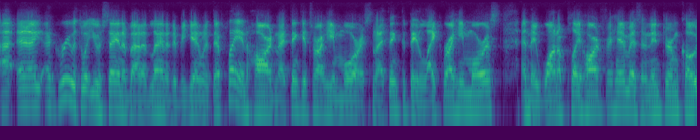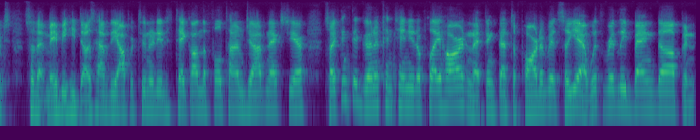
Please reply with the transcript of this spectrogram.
I, and I agree with what you were saying about Atlanta to begin with. They're playing hard, and I think it's Raheem Morris, and I think that they like Raheem Morris, and they want to play hard for him as an interim coach, so that maybe he does have the opportunity to take on the full time job next year. So I think they're going to continue to play hard, and I think that's a part of it. So yeah, with Ridley banged up and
